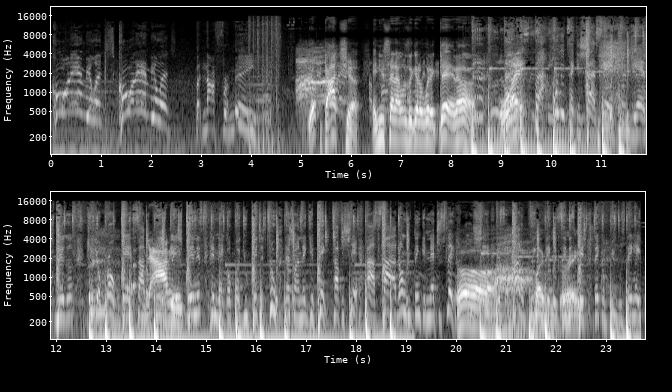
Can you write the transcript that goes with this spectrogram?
Call an ambulance! Call an ambulance! But not for me. Yep, gotcha. And you said I wasn't gonna win again, huh? What? Who you taking shots at, ass nigga? Keep your broke ass out of Bitch business. And that go for you bitches too. That's trying to get picked, talking shit. I slide on you thinking that you slick. Oh, shit, it's a lot of weak niggas in this bitch. They confused, they hate.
